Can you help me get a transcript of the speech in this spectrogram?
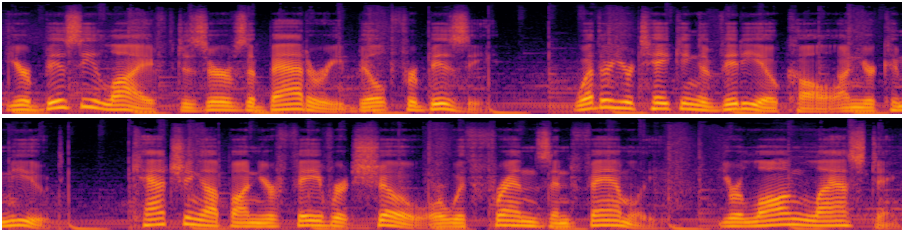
Your busy life deserves a battery built for busy. Whether you're taking a video call on your commute, catching up on your favorite show or with friends and family, your long-lasting,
